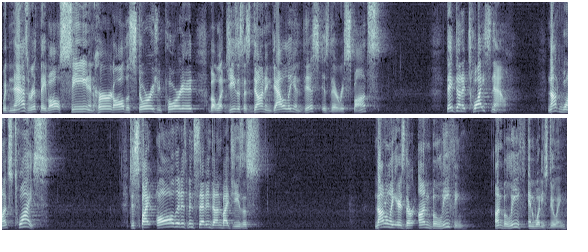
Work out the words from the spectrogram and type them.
With Nazareth, they've all seen and heard all the stories reported about what Jesus has done in Galilee, and this is their response. They've done it twice now. Not once, twice. Despite all that has been said and done by Jesus, not only is there unbelieving, unbelief in what he's doing,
